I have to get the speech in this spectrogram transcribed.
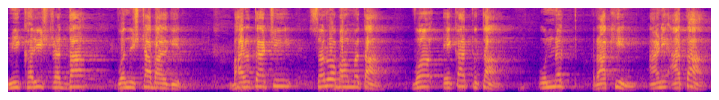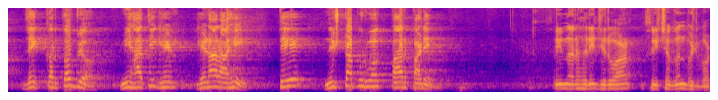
मी खरी श्रद्धा व निष्ठा बाळगीन. भारताची सार्वभौमता व एकात्मता उन्नत राखीन आणि आता जे कर्तव्य मी हाती घे घेणार आहे ते निष्ठापूर्वक पार पाडेन श्री नरहरी झिरवाळ श्री छगन भुजबळ.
